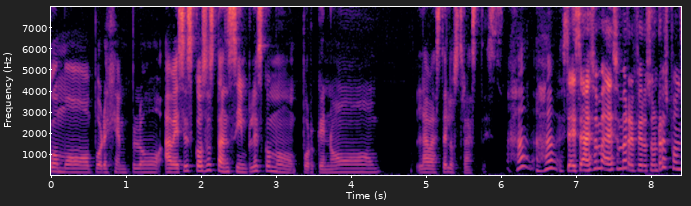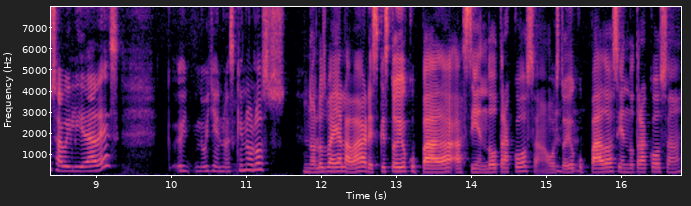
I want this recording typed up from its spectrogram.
Como, por ejemplo, a veces cosas tan simples como, ¿por qué no lavaste los trastes? Ajá, ajá. A eso, a eso me refiero. Son responsabilidades. Oye, no es que no los no los vaya a lavar, es que estoy ocupada haciendo otra cosa o estoy ocupado haciendo otra cosa.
